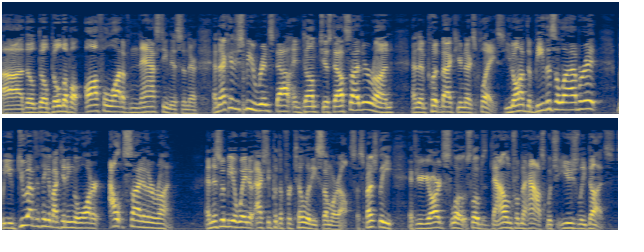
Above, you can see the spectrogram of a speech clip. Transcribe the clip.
Uh, they'll they'll build up an awful lot of nastiness in there, and that can just be rinsed out and dumped just outside their run, and then put back to your next place. You don't have to be this elaborate, but you do have to think about getting the water outside of their run. And this would be a way to actually put the fertility somewhere else, especially if your yard slo- slopes down from the house, which it usually does.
